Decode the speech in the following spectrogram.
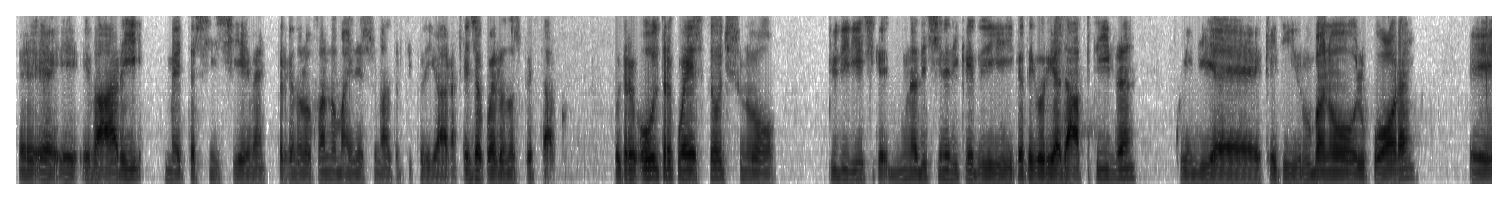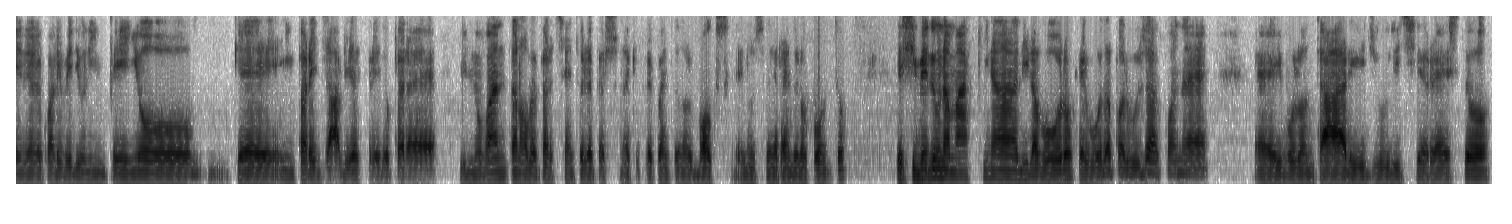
e, e, vari mettersi insieme, perché non lo fanno mai nessun altro tipo di gara. E già quello è uno spettacolo. Oltre, oltre questo ci sono più di dieci, una decina di, di categorie adaptive, quindi è, che ti rubano il cuore e nelle quali vedi un impegno che è impareggiabile, credo, per il 99% delle persone che frequentano il box e non se ne rendono conto. E si vede una macchina di lavoro che è il Vodapalooza con eh, i volontari, i giudici e il resto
